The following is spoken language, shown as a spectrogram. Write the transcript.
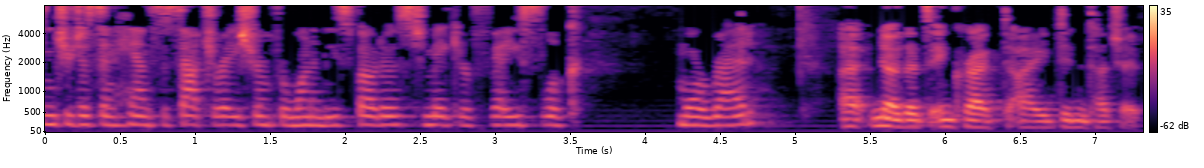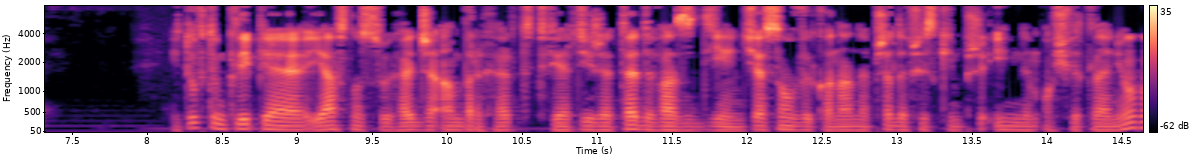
Didn't you just enhance the saturation for one of these photos to make your face look more red? Uh, no, that's incorrect. I didn't touch it. I tu w tym klipie jasno słychać, że Amber Heard twierdzi, że te dwa zdjęcia są wykonane przede wszystkim przy innym oświetleniu,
